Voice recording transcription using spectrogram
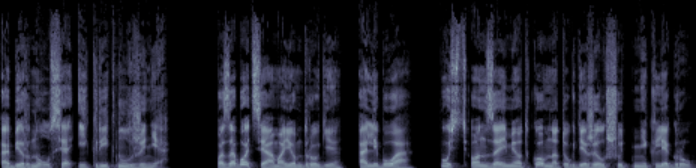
обернулся и крикнул жене. «Позаботься о моем друге, Алибуа. Пусть он займет комнату, где жил шутник Легру».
